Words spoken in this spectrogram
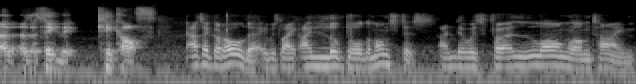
are, are the thing that kick off. as I got older, it was like I loved all the monsters, and there was for a long, long time,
